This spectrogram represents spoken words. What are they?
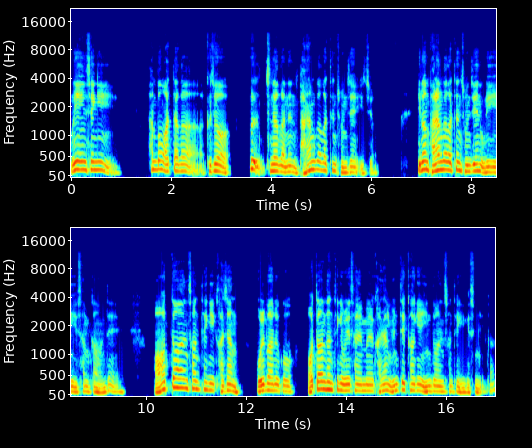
우리의 인생이 한 번 왔다가 그저 지나가는 바람과 같은 존재이죠. 이런 바람과 같은 존재인 우리 삶 가운데 어떠한 선택이 가장 올바르고 어떠한 선택이 우리 삶을 가장 윤택하게 인도하는 선택이겠습니까?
